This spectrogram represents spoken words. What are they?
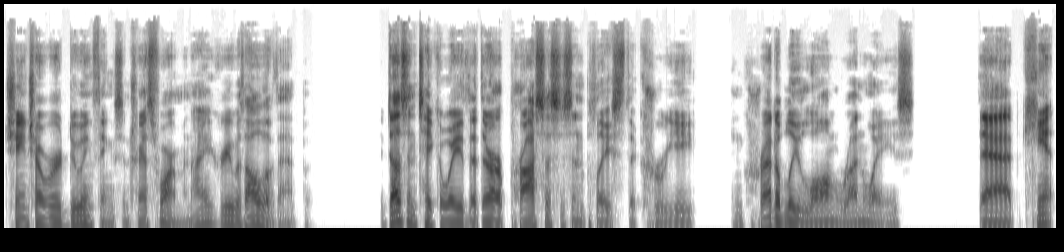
change how we're doing things and transform. And I agree with all of that. But it doesn't take away that there are processes in place that create incredibly long runways that can't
